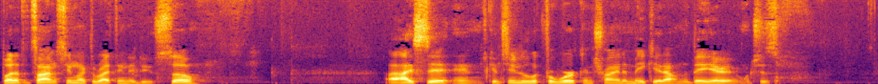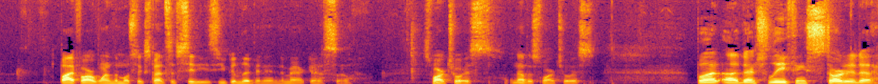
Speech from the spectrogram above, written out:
But at the time, it seemed like the right thing to do. So I sit and continue to look for work and trying to make it out in the Bay Area, which is by far one of the most expensive cities you could live in in America. So smart choice, another smart choice. But uh, eventually, things started to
